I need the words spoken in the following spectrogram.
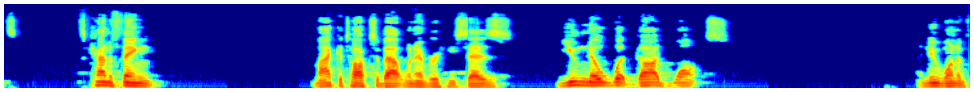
It's, it's the kind of thing Micah talks about whenever he says, you know what God wants. I knew one of,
